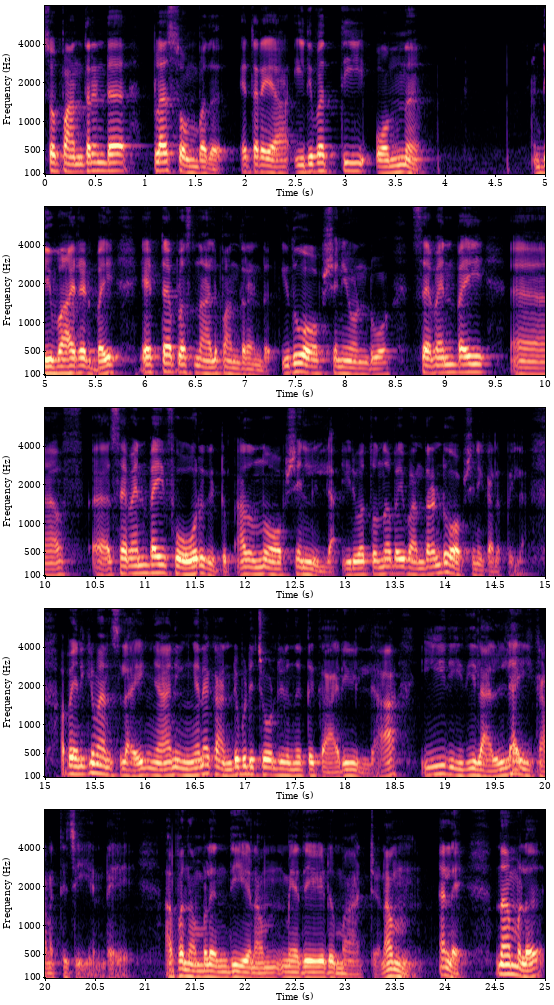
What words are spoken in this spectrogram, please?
സോ പന്ത്രണ്ട് പ്ലസ് ഒമ്പത്. എത്രയാ? ഇരുപത്തി ഒന്ന് ഡിവൈഡഡ് ബൈ എട്ട് പ്ലസ് നാല് പന്ത്രണ്ട്. ഇതും ഓപ്ഷനിൽ ഉണ്ടോ? Seven by seven by four കിട്ടും. അതൊന്നും ഓപ്ഷനിലില്ല ഇരുപത്തൊന്ന് ബൈ പന്ത്രണ്ട് ഓപ്ഷനിൽ കിടപ്പില്ല. അപ്പോൾ എനിക്ക് മനസ്സിലായി ഞാൻ ഇങ്ങനെ കണ്ടുപിടിച്ചുകൊണ്ടിരുന്നിട്ട് കാര്യമില്ല. ഈ രീതിയിലല്ല ഈ കണക്ക് ചെയ്യണ്ടേ. അപ്പോൾ നമ്മൾ എന്ത് ചെയ്യണം? മെതേഡ് മാറ്റണം. അല്ലേ? നമ്മൾ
